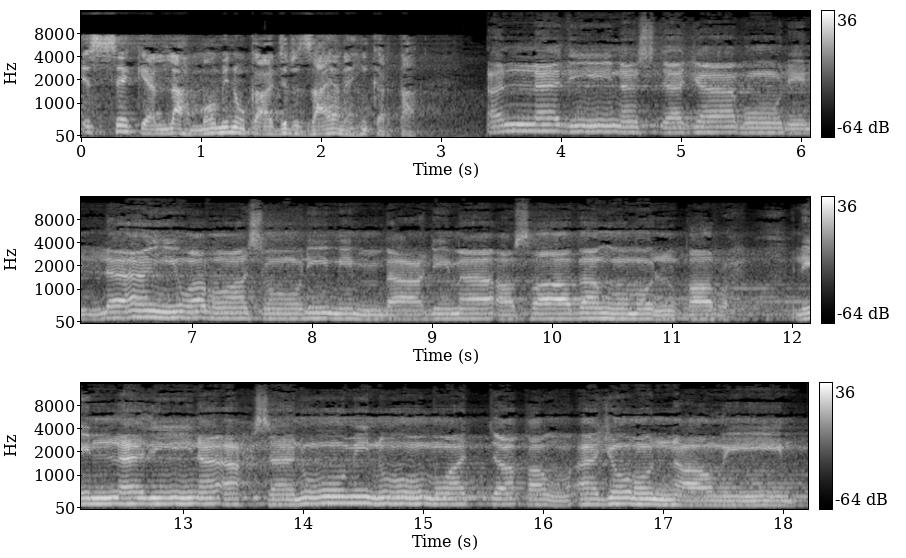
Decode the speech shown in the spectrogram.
اس سے کہ اللہ مومنوں کا اجر ضائع نہیں کرتا۔ الذين استجابوا لله والرسول من بعد ما أصابهم القرح للذين أحسنوا منهم واتقوا أجر عظيم۔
